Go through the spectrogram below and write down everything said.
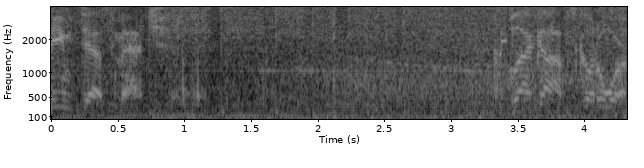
Team deathmatch. Black Ops, go to work.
